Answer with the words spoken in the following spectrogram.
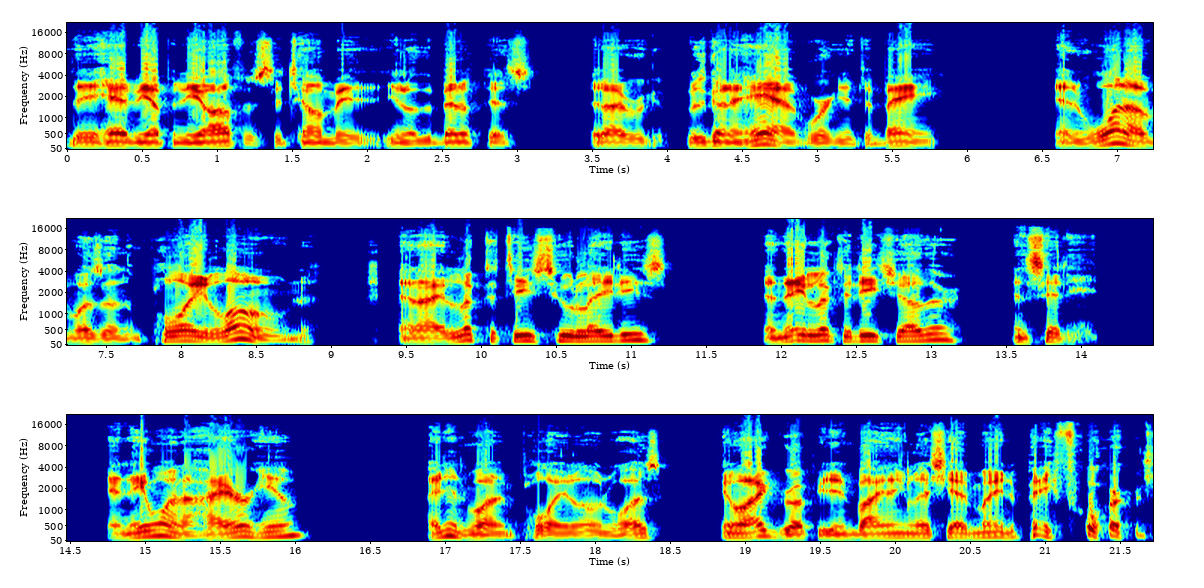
they had me up in the office to tell me, you know, the benefits that I was going to have working at the bank and one of them was an employee loan. And I looked at these two ladies, and they looked at each other and said, "And they want to hire him." I didn't what an employee loan was. You know, I grew up, you didn't buy anything unless you had money to pay for it.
